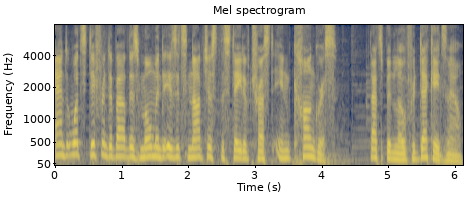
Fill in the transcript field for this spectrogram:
And what's different about this moment is it's not just the state of trust in Congress. That's been low for decades now.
